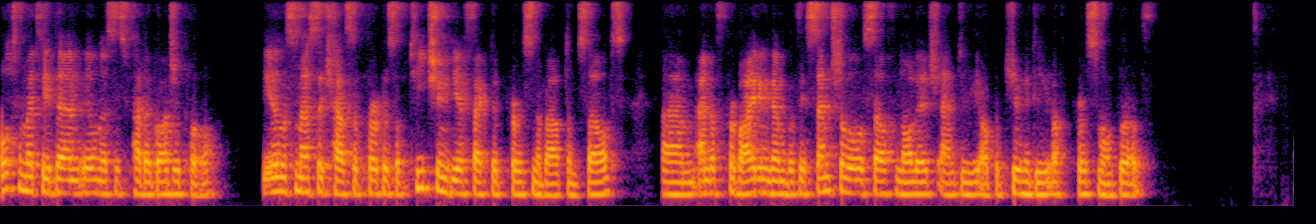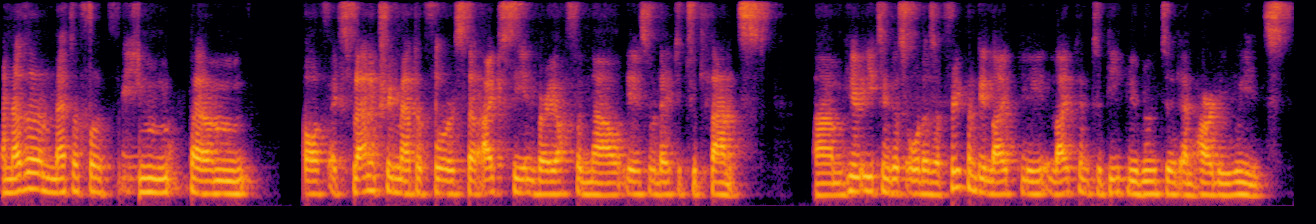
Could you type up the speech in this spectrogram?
Ultimately, then, illness is pedagogical. The illness message has the purpose of teaching the affected person about themselves um, and of providing them with essential self knowledge and the opportunity of personal growth. Another metaphor theme um, of explanatory metaphors that I've seen very often now is related to plants. Um, here, eating disorders are frequently likely likened to deeply rooted and hardy weeds.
